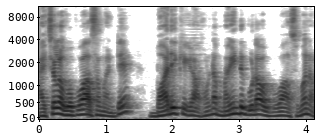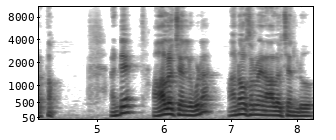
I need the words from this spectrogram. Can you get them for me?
యాక్చువల్గా ఉపవాసం అంటే బాడీకి కాకుండా మైండ్కి కూడా ఉపవాసం అని అర్థం. అంటే ఆలోచనలు కూడా అనవసరమైన ఆలోచనలు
